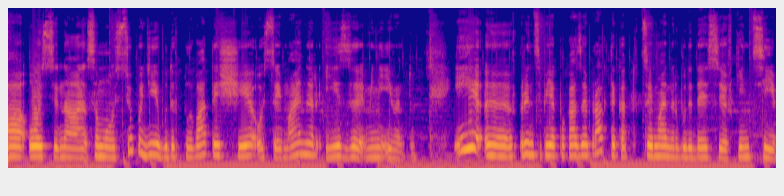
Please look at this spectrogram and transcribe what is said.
А ось на саму ось цю подію буде впливати ще ось цей майнер із міні-івенту. І, е, в принципі, як показує практика, то цей майнер буде десь в кінці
